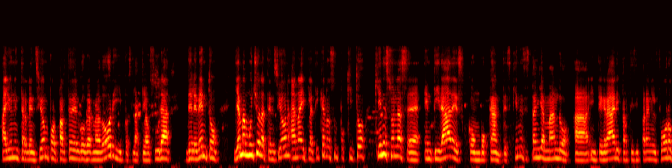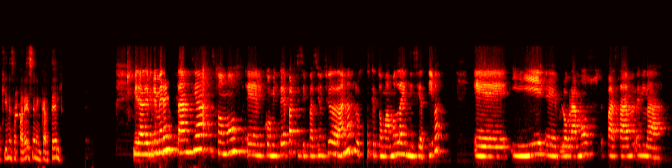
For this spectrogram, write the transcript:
hay una intervención por parte del gobernador y pues la clausura del evento. Llama mucho la atención, Ana, y platícanos un poquito quiénes son las eh, entidades convocantes, quiénes están llamando a integrar y participar en el foro, quiénes aparecen en cartel. Mira, de primera instancia somos el Comité de Participación Ciudadana, los que tomamos la iniciativa eh, y eh, logramos pasar la,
